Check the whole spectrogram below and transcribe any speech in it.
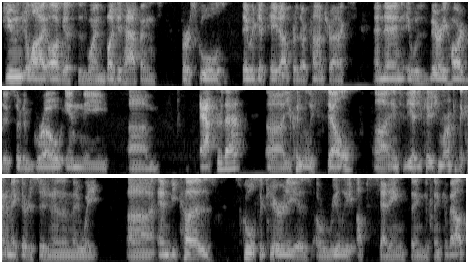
June, July, August is when budget happens for schools. They would get paid out for their contracts, and then it was very hard to sort of grow in the um, after that. Uh, you couldn't really sell uh, into the education market. They kind of make their decision and then they wait. Uh, and because school security is a really upsetting thing to think about,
